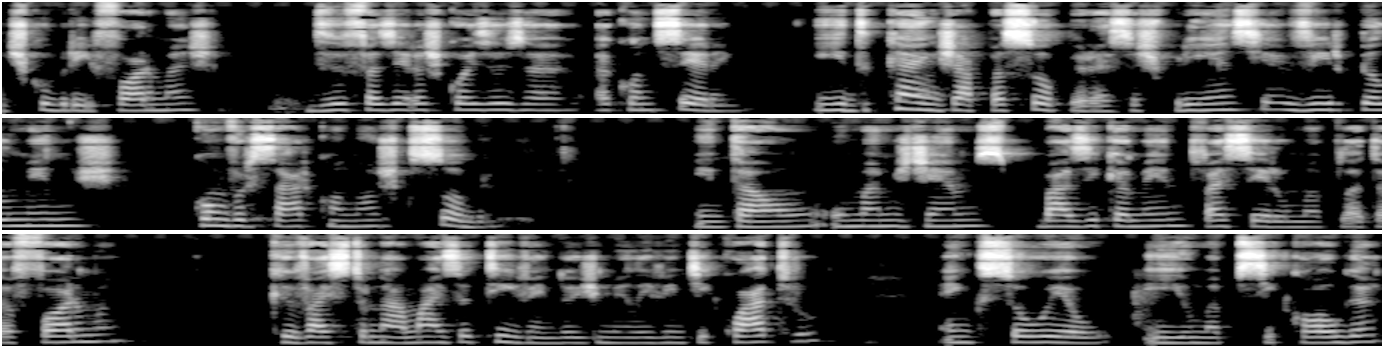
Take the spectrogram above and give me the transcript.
descobrir formas de fazer as coisas acontecerem. E de quem já passou por essa experiência, vir pelo menos conversar connosco sobre. Então, o Mums Jams basicamente vai ser uma plataforma que vai se tornar mais ativa em 2024, em que sou eu e uma psicóloga,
